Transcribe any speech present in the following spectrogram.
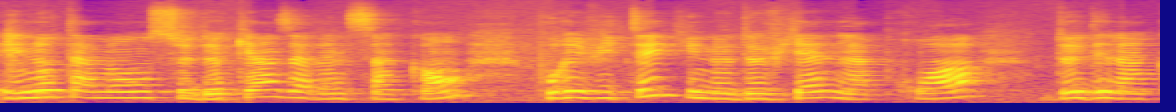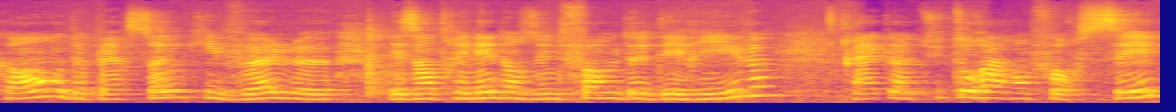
et notamment ceux de 15 à 25 ans, pour éviter qu'ils ne deviennent la proie de délinquants ou de personnes qui veulent euh, les entraîner dans une forme de dérive, avec un tutorat renforcé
